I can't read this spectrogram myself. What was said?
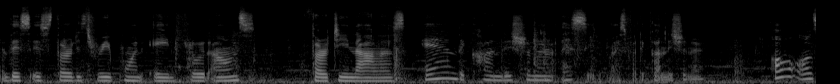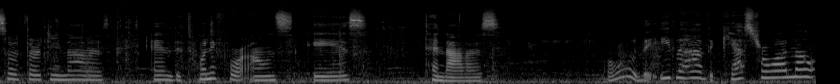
This is 33.8 fluid ounce, $13. And the conditioner, let's see the price for the conditioner. Oh, also $13. And the 24 ounce is $10. Oh, they even have the castor oil now?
